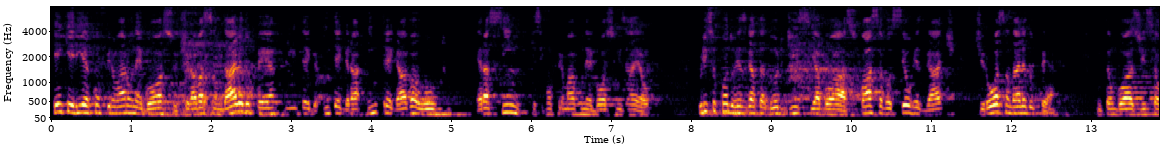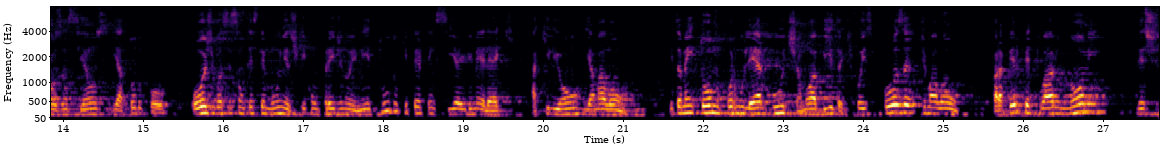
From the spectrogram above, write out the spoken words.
Quem queria confirmar um negócio tirava a sandália do pé e integra, entregava ao outro. Era assim que se confirmava um negócio em Israel. Por isso, quando o resgatador disse a Boaz: Faça você o resgate, tirou a sandália do pé. Então Boaz disse aos anciãos e a todo o povo: Hoje vocês são testemunhas de que comprei de Noemi tudo o que pertencia a Elimeleque, a Quilion e a Malom. E também tomo por mulher Ruth, a Moabita, que foi esposa de Malom, para perpetuar o nome deste,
